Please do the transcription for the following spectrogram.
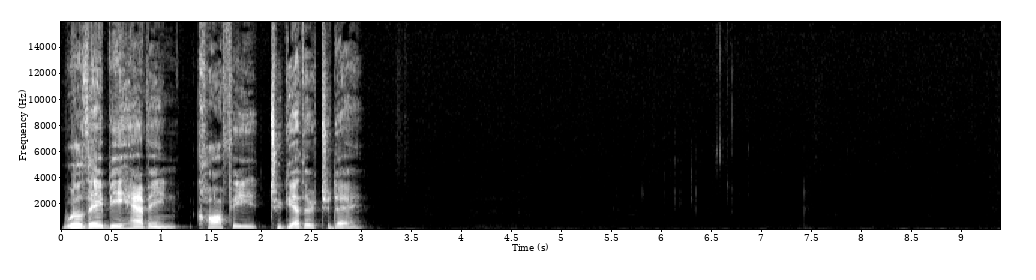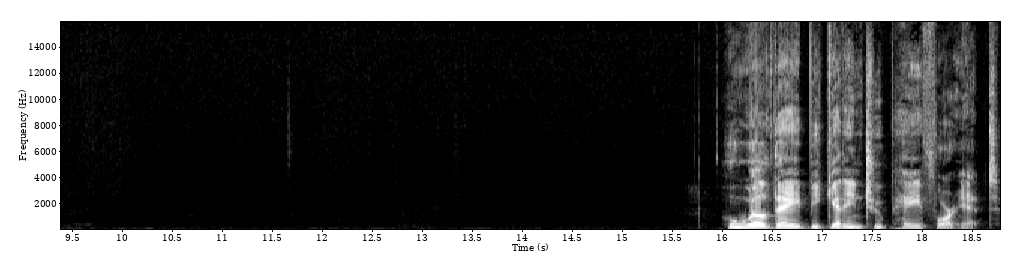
Will they be having coffee together today? Who will they be getting to pay for it?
